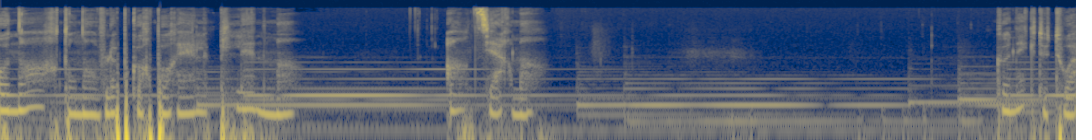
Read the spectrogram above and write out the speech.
honore ton enveloppe corporelle pleinement, entièrement. Connecte-toi.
